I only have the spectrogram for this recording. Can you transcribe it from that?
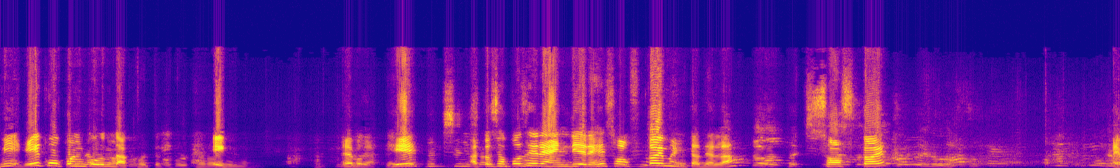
मी एक ओपन करून दाखवतो. एक. हे बघा हे आता सपोज हे रँडियर आहे हे सॉफ्ट टॉय म्हणतात त्याला. सॉफ्ट टॉय हे.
